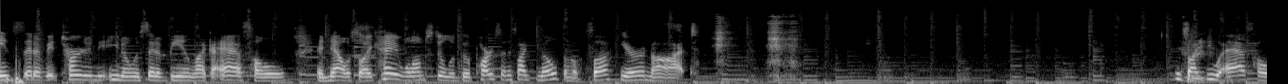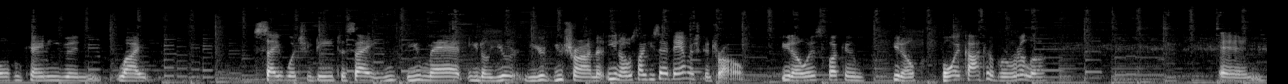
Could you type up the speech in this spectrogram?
instead of it turning, you know, instead of being like an asshole. And now it's like, hey, well, I'm still a good person. It's like, no, the fuck you're not. It's like you an asshole who can't even like say what you need to say. You you mad, you know, you're you're you trying to you know, it's like you said damage control. You know, it's fucking, you know, boycott the Barilla. And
